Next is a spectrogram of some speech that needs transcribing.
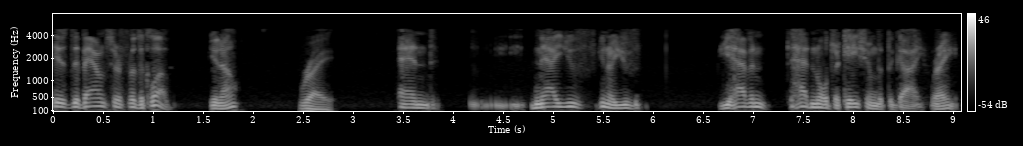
is the bouncer for the club. You know right, and now you've you know you've you haven't had an altercation with the guy, right?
